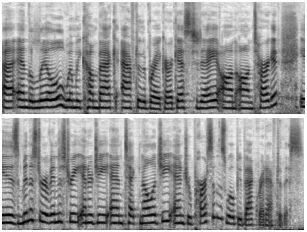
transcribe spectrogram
uh, and the LIL when we come back after the break. Our guest today on On Target is Minister of Industry, Energy and Technology Andrew Parsons. We'll be back right after this.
